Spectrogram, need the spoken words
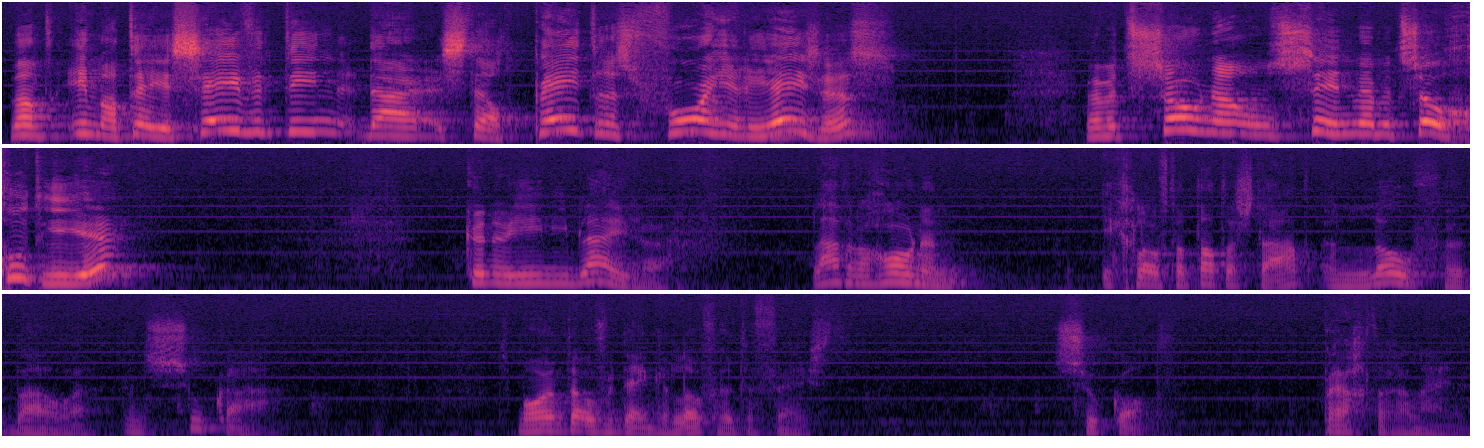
Want in Matthäus 17, daar stelt Petrus voor Heer Jezus. We hebben het zo naar ons zin, we hebben het zo goed hier. Kunnen we hier niet blijven? Laten we gewoon een, ik geloof dat dat er staat, een loofhut bouwen. Een soeka. Het is mooi om te overdenken, het loofhuttenfeest. Sukkot. Prachtige lijnen.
